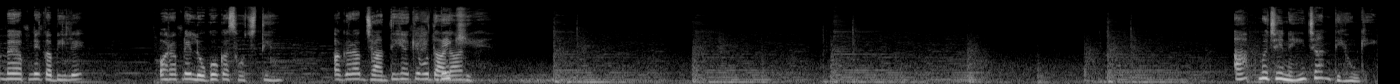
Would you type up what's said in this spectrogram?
मैं अपने कबीले और अपने लोगों का सोचती हूँ। अगर आप जानती हैं कि वो दालान देखिए आप मुझे नहीं जानती होंगी।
